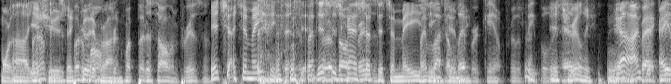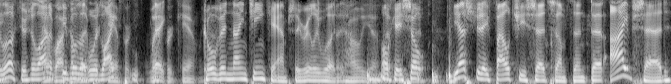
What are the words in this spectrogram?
More than uh, I don't think issues that could have brought them. What put us all in prison? It's it's amazing. If they put this is kind of stuff that's amazing Maybe like to a leper camp for the people. It's has really yeah. I, hey, look, there's a lot of like people that would like camp leper camp. COVID nineteen camps. They really would. Oh yeah. Okay, so yesterday Fauci said something that I've said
